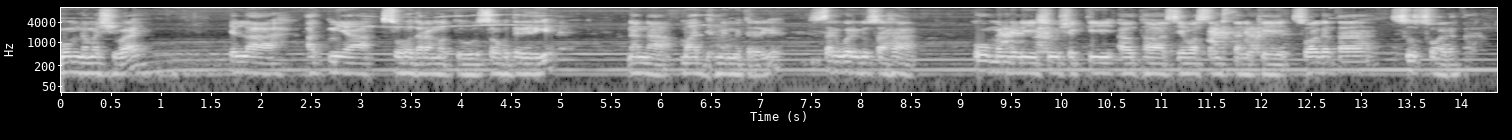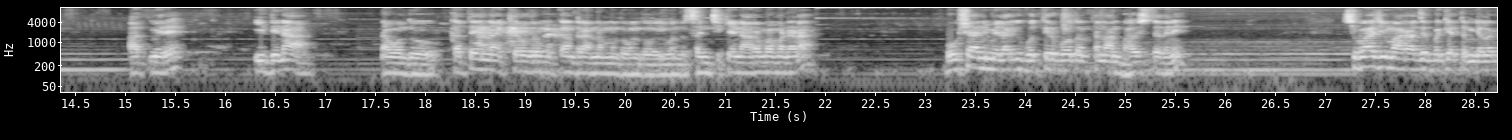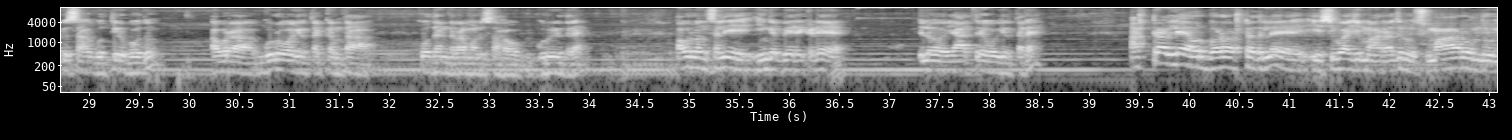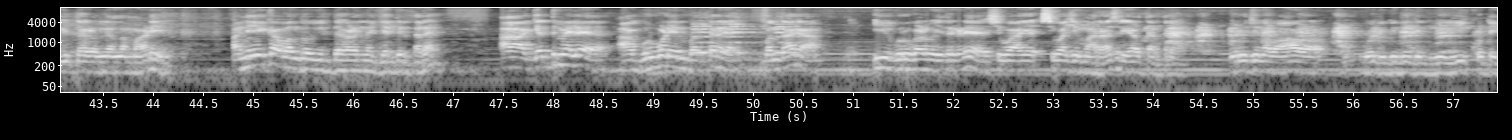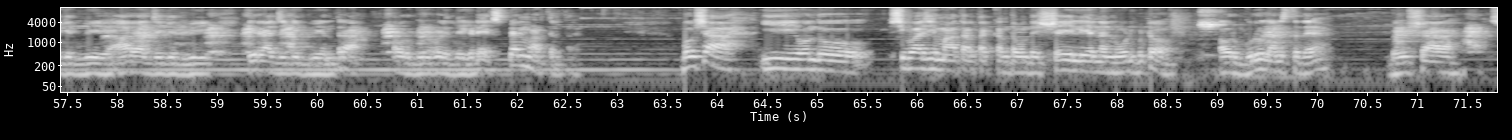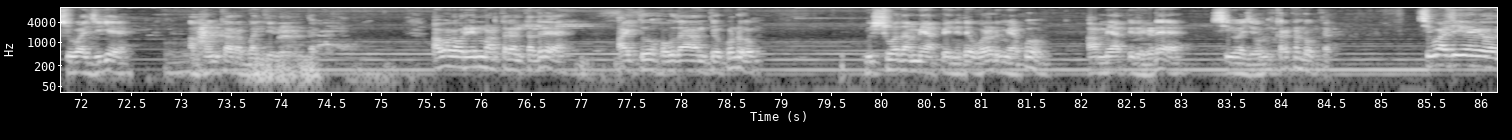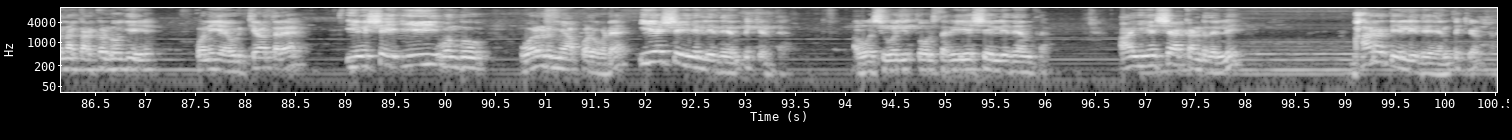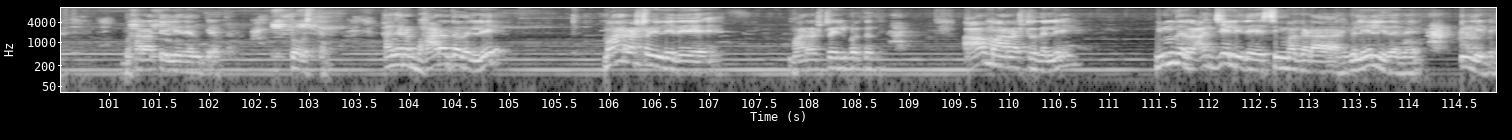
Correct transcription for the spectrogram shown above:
ಓಂ ನಮ ಶಿವಾಯ್. ಎಲ್ಲ ಆತ್ಮೀಯ ಸಹೋದರ ಮತ್ತು ಸಹೋದರಿಯರಿಗೆ, ನನ್ನ ಮಾಧ್ಯಮ ಮಿತ್ರರಿಗೆ, ಸರ್ವರಿಗೂ ಸಹ ಓಂ ಮಂಡಳಿ ಶಿವಶಕ್ತಿ ಅವತಾರ್ ಸೇವಾ ಸಂಸ್ಥಾನಕ್ಕೆ ಸ್ವಾಗತ, ಸುಸ್ವಾಗತ. ಆತ್ಮೀಯರೇ, ಈ ದಿನ ನಾವೊಂದು ಕಥೆಯನ್ನು ಕೇಳೋದ್ರ ಮುಖಾಂತರ ನಮ್ಮದು ಒಂದು ಈ ಒಂದು ಸಂಚಿಕೆಯನ್ನು ಆರಂಭ ಮಾಡೋಣ. ಬಹುಶಃ ನಿಮ್ಮೆಲ್ಲರಿಗೂ ಗೊತ್ತಿರ್ಬೋದು ಅಂತ ನಾನು ಭಾವಿಸ್ತಾ ಇದ್ದೀನಿ. ಶಿವಾಜಿ ಮಹಾರಾಜರ ಬಗ್ಗೆ ತಮಗೆಲ್ಲರಿಗೂ ಸಹ ಗೊತ್ತಿರ್ಬೋದು. ಅವರ ಗುರುವಾಗಿರ್ತಕ್ಕಂಥ ಕೋದಂಡರಾಮನು ಸಹ ಒಬ್ಬ ಗುರು ಇದ್ದಾರೆ. ಅವರು ಒಂದ್ಸಲ ಹಿಂಗೆ ಬೇರೆ ಕಡೆ ಇಲ್ಲೋ ಯಾತ್ರೆ ಹೋಗಿರ್ತಾರೆ. ಅಷ್ಟರಲ್ಲೇ ಅವ್ರು ಬರೋ ಅಷ್ಟರಲ್ಲೇ ಈ ಶಿವಾಜಿ ಮಹಾರಾಜರು ಸುಮಾರು ಒಂದು ಯುದ್ಧಗಳನ್ನೆಲ್ಲ ಮಾಡಿ ಅನೇಕ ಒಂದು ಯುದ್ಧಗಳನ್ನು ಗೆದ್ದಿರ್ತಾರೆ. ಆ ಗೆದ್ದ ಮೇಲೆ ಆ ಗುರುಗಳು ಏನು ಬರ್ತಾರೆ? ಬಂದಾಗ ಈ ಗುರುಗಳು ಎದುರುಗಡೆ ಶಿವ ಶಿವಾಜಿ ಮಹಾರಾಜರು ಹೇಳ್ತಾ ಇರ್ತಾರೆ. ಗುರುಜಿ ನಾವು ಆ ಗೋಧಿ ಗಿದ್ದಿ ಗೆದ್ವಿ, ಈ ಕೋಟೆ ಗೆದ್ವಿ, ಆ ರಾಜ್ಯ ಗೆದ್ವಿ, ಈ ರಾಜ್ಯ ಗೆದ್ವಿ ಅಂತ ಅವ್ರ ಗುರುಗಳು ಎದುರುಗಡೆ ಎಕ್ಸ್ಪ್ಲೇನ್ ಮಾಡ್ತಿರ್ತಾರೆ. ಬಹುಶಃ ಈ ಒಂದು ಶಿವಾಜಿ ಮಾತಾಡ್ತಕ್ಕಂಥ ಒಂದು ಶೈಲಿಯನ್ನು ನೋಡಿಬಿಟ್ಟು ಅವ್ರ ಗುರುಗೆ ಅನಿಸ್ತದೆ. ಬಹುಶಃ ಶಿವಾಜಿಗೆ ಅಹಂಕಾರ ಬಂದಿದೆ ಅಂತ. ಅವಾಗ ಅವ್ರು ಏನು ಮಾಡ್ತಾರೆ ಅಂತಂದರೆ, ಆಯಿತು, ಹೌದಾ? ಅಂತ ತಿಳ್ಕೊಂಡು ವಿಶ್ವದ ಮ್ಯಾಪ್ ಏನಿದೆ ವರ್ಲ್ಡ್ ಮ್ಯಾಪು ಆ ಮ್ಯಾಪ್ ಎದುರುಗಡೆ ಶಿವಾಜಿ ಅವ್ರನ್ನ ಕರ್ಕೊಂಡು ಹೋಗ್ತಾರೆ. ಶಿವಾಜಿನ ಕರ್ಕೊಂಡು ಹೋಗಿ ಕೊನೆಗೆ ಅವ್ರು ಕೇಳ್ತಾರೆ ಏಷ್ಯಾ ಈ ಒಂದು ವರ್ಲ್ಡ್ ಮ್ಯಾಪ್ ಒಳಗಡೆ ಏಷ್ಯಾ ಎಲ್ಲಿದೆ ಅಂತ ಕೇಳ್ತಾರೆ. ಅವಾಗ ಶಿವಾಜಿ ತೋರಿಸ್ತಾರೆ ಏಷ್ಯಾ ಎಲ್ಲಿದೆ ಅಂತ. ಆ ಏಷ್ಯಾ ಖಂಡದಲ್ಲಿ ಭಾರತ ಎಲ್ಲಿದೆ ಅಂತ ಕೇಳ್ತಾರೆ. ಭಾರತ ಎಲ್ಲಿದೆ ಅಂತ ಹೇಳ್ತಾರೆ ತೋರಿಸ್ತಾರೆ. ಹಂಗಾರೆ ಭಾರತದಲ್ಲಿ ಮಹಾರಾಷ್ಟ್ರ ಎಲ್ಲಿದೆ? ಮಹಾರಾಷ್ಟ್ರ ಎಲ್ಲಿ ಬರ್ತದೆ? ಆ ಮಹಾರಾಷ್ಟ್ರದಲ್ಲಿ ನಿಮ್ಮದು ರಾಜ್ಯ ಎಲ್ಲಿದೆ ಸಿಂಹಗಡ ಇವೆಲ್ಲ ಎಲ್ಲಿದ್ದಾವೆ ಇಲ್ಲಿದೆ.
